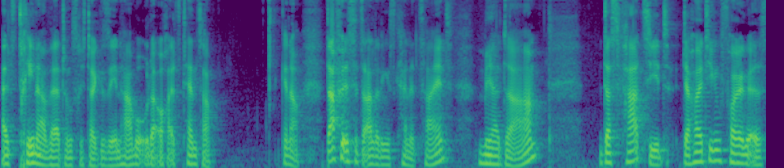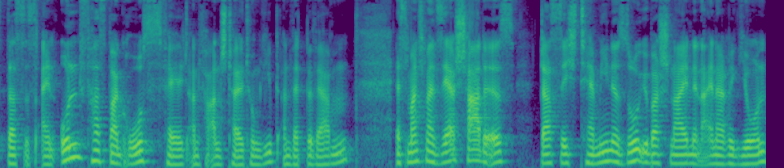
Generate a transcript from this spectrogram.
als Trainer Wertungsrichter gesehen habe oder auch als Tänzer. Genau. Dafür ist jetzt allerdings keine Zeit mehr da. Das Fazit der heutigen Folge ist, dass es ein unfassbar großes Feld an Veranstaltungen gibt, an Wettbewerben. Es manchmal sehr schade ist, dass sich Termine so überschneiden in einer Region,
